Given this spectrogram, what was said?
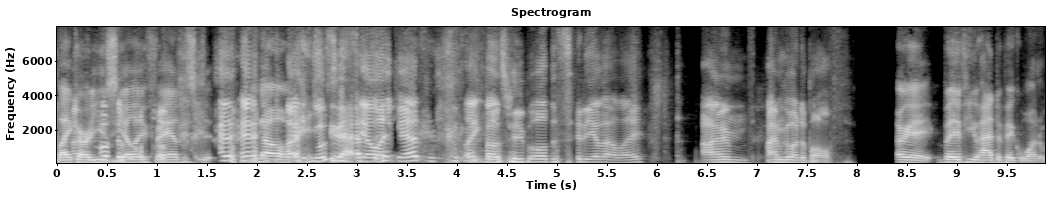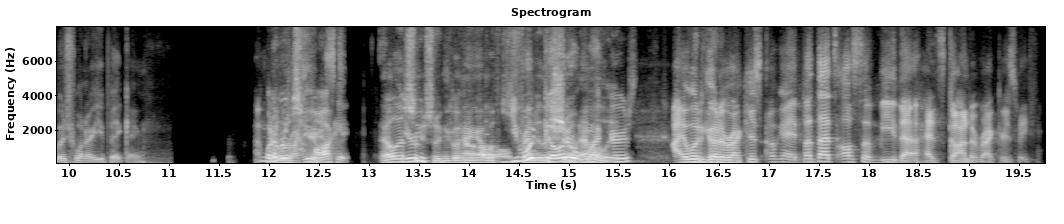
like I'm our UCLA vote. fans. Do. No, like most UCLA fans, like most people in the city of LA, I'm I'm going to both. Okay, but if you had to pick one, which one are you picking? I'm What are going we to LSU. Rutgers. talking? LSU, You're- so we can go hang out with You friend would of the go show, to Emily. Rutgers. I would go to Rutgers. Okay, but that's also me that has gone to Rutgers before.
